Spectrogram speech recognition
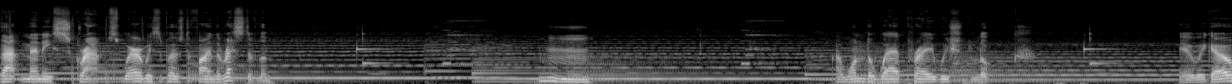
that many scraps, where are we supposed to find the rest of them? Hmm. I wonder where, pray, we should look. Here we go.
